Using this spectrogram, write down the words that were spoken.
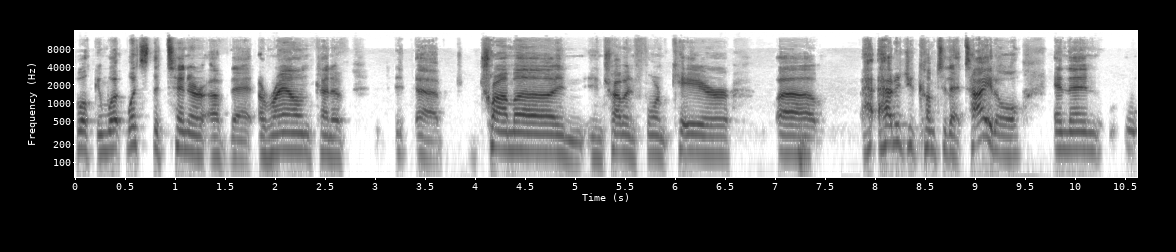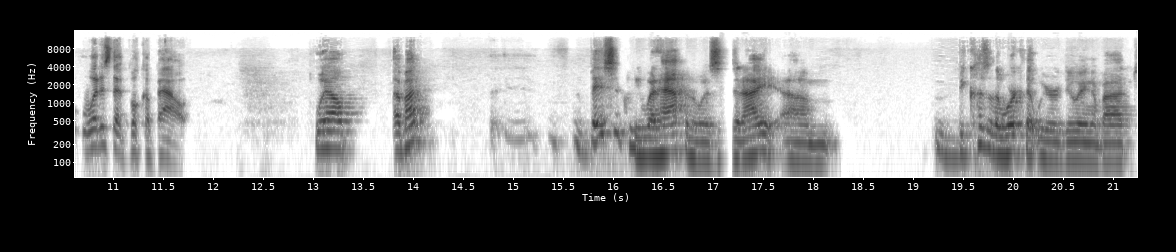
book and what, what's the tenor of that around kind of uh, trauma and, and trauma informed care? Uh, how did you come to that title? And then what is that book about? Well, about basically what happened was that I, um, because of the work that we were doing about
